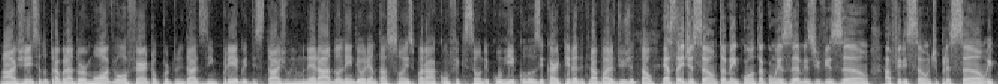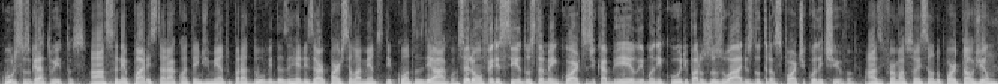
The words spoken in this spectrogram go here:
A Agência do Trabalhador Móvel oferta oportunidades de emprego e de estágio remunerado, além de orientações para a confecção de currículos e carteira de trabalho digital. Esta edição também conta com exames de visão, aferição de pressão e cursos gratuitos. A Sanepar estará com atendimento para dúvidas e realizar parcelamentos de contas de água. Serão oferecidos também cortes de cabelo e manicure para os usuários do transporte coletivo. As informações são do portal G1.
